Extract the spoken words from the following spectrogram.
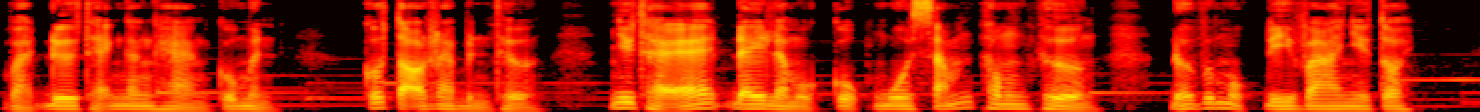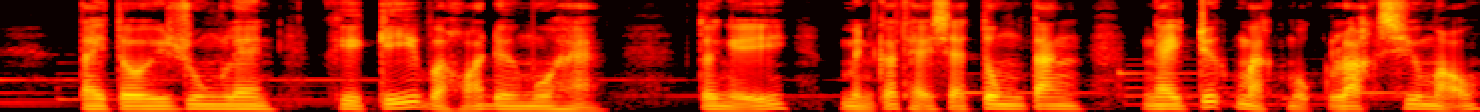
và đưa thẻ ngân hàng của mình, cố tỏ ra bình thường, như thể đây là một cuộc mua sắm thông thường đối với một diva như tôi. Tay tôi run lên khi ký vào hóa đơn mua hàng. Tôi nghĩ mình có thể sẽ tung tăng ngay trước mặt một loạt siêu mẫu.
